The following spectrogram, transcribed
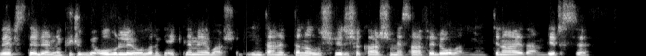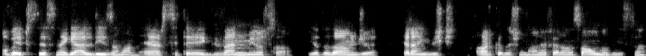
web sitelerine küçük bir overlay olarak eklemeye başladı. İnternetten alışverişe karşı mesafeli olan, imtina eden birisi o web sitesine geldiği zaman eğer siteye güvenmiyorsa ya da daha önce herhangi bir arkadaşından referans almadıysa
